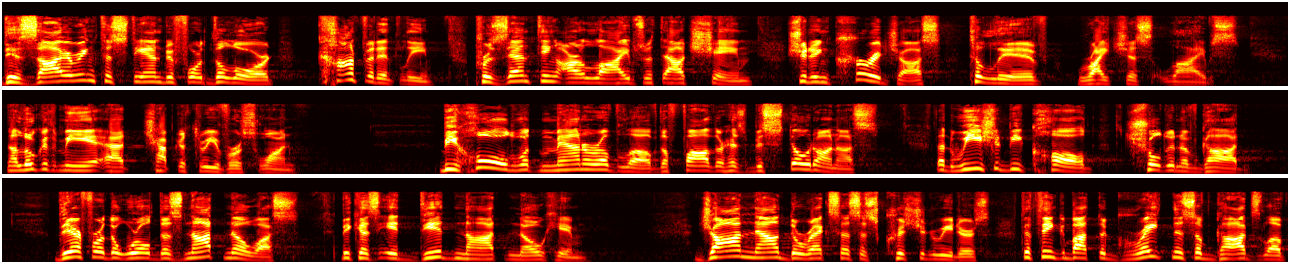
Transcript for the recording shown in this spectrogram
Desiring to stand before the Lord confidently, presenting our lives without shame, should encourage us to live righteous lives. Now, look with me at chapter 3, verse 1. Behold, what manner of love the Father has bestowed on us, that we should be called children of God. Therefore, the world does not know us because it did not know him. John now directs us as Christian readers to think about the greatness of God's love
